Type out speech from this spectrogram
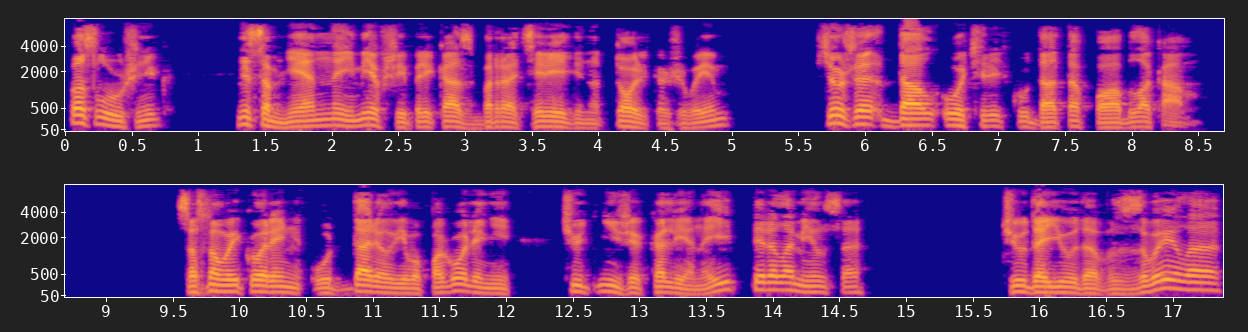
Послушник, несомненно имевший приказ брать Середина только живым, все же дал очередь куда-то по облакам. Сосновый корень ударил его по голени чуть ниже колена и переломился. Чудо-юдо взвыло,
